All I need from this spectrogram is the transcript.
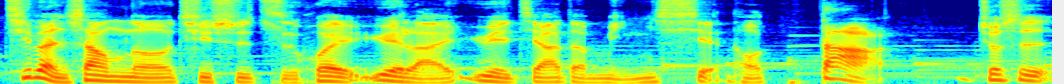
基本上呢，其实只会越来越加的明显哈。大就是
